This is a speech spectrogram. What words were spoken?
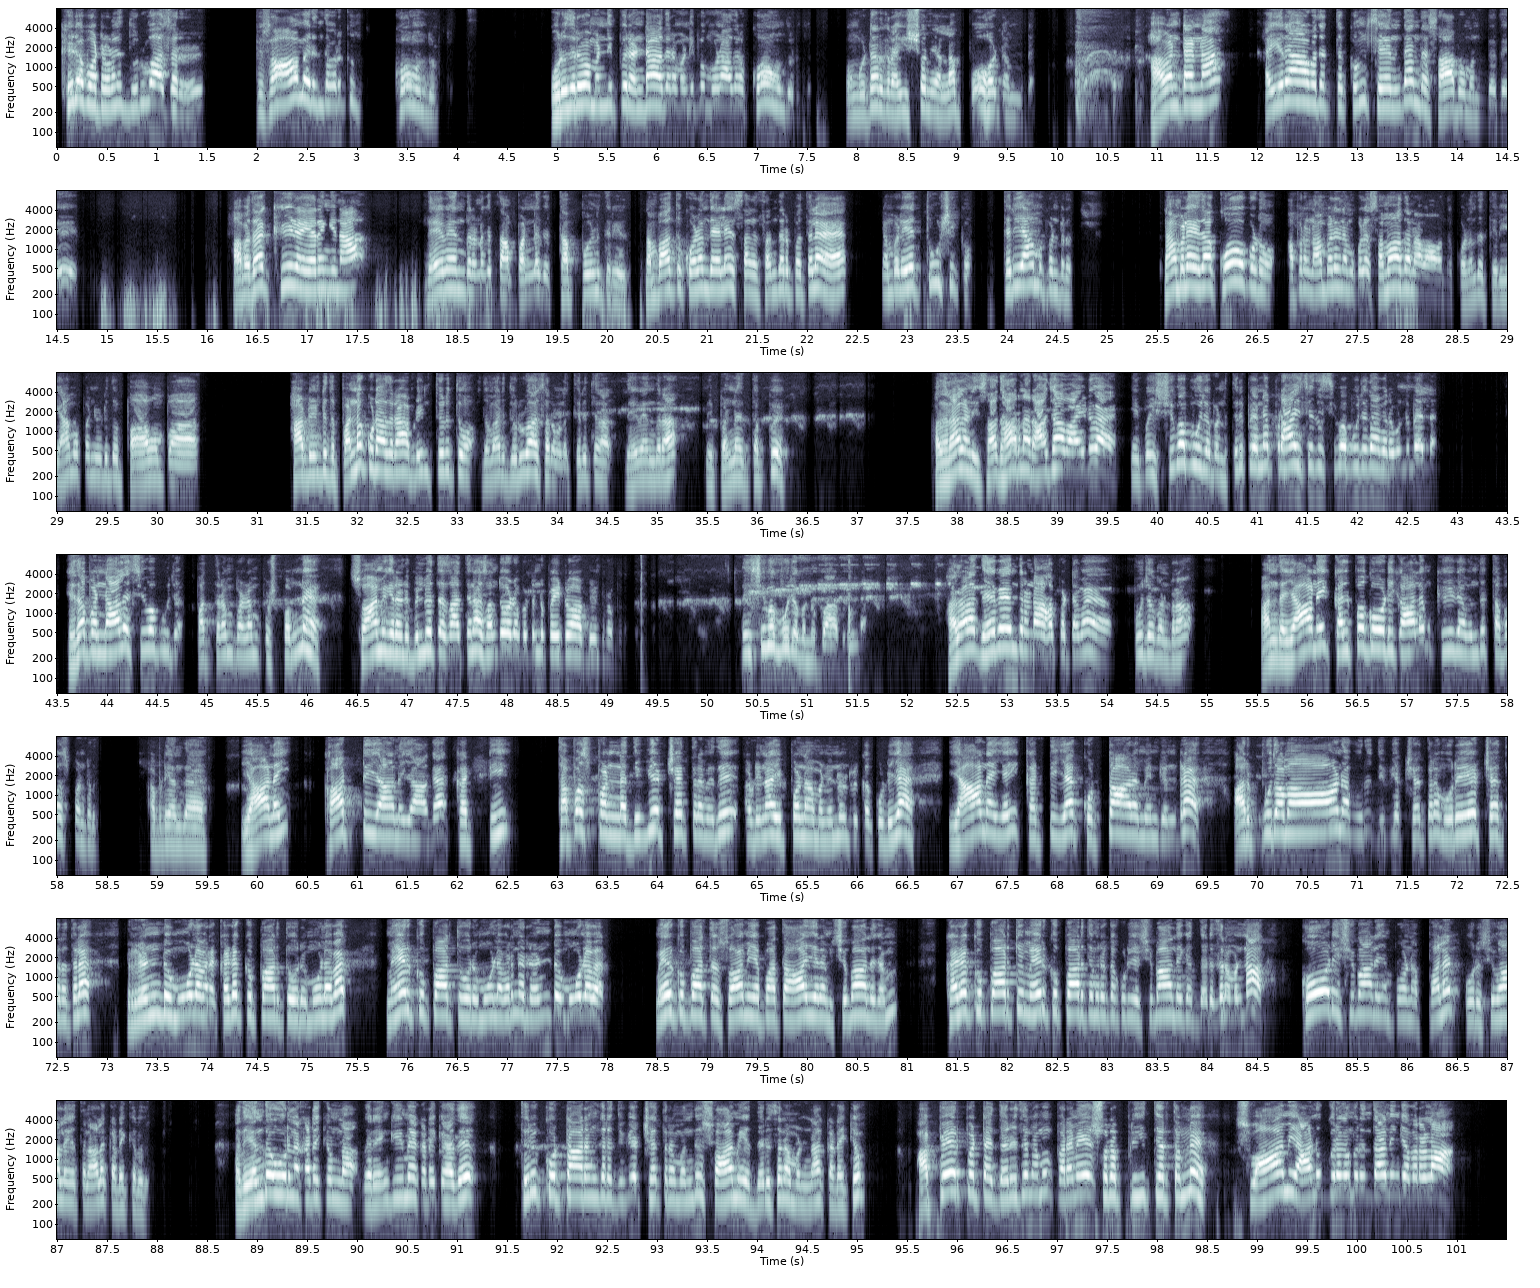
கீழே போட்ட உடனே துர்வாசர் பேசாம இருந்தவருக்கு கோவம் வந்துடுது ஒரு தடவை மன்னிப்பு ரெண்டாவது தடவை மன்னிப்பு மூணாவது தடவை கோவம் வந்துடுது உங்ககிட்ட இருக்கிற ஐஸ்வர்யம் எல்லாம் போகட்டும். அவன்கிட்டன்னா ஐராவதத்துக்கும் சேர்ந்து அந்த சாபம் வந்தது. அவதான் கீழே இறங்கினா தேவேந்திரனுக்கு தான் பண்ணது தப்புன்னு தெரியுது. நம்ம பார்த்து குழந்தையிலே சந்தர்ப்பத்துல நம்மளையே தூஷிக்கும். தெரியாம பண்றது. நாமளே ஏதாவது கோவப்படுவோம். அப்புறம் நாமளே நமக்குள்ள சமாதானம் ஆகும் அந்த குழந்தை தெரியாம பண்ணிவிடுது பாவம்ப்பா அப்படின்ட்டு இது பண்ணக்கூடாதுடா அப்படின்னு திருத்துவோம். இந்த மாதிரி துர்வாசரவனை திருத்தினார். தேவேந்திரா நீ பண்ணது தப்பு. அதனால நீ சாதாரண ராஜாவாயிடுவ. நீ போய் சிவ பூஜை பண்ணு. திருப்பி என்ன பிராயசித சிவ பூஜை தான் வேற ஒண்ணுமே இல்லை. எதை பண்ணாலும் சிவ பூஜை பத்திரம் பழம் புஷ்பம்னு சுவாமிக்கு ரெண்டு பில்வத்தை சாத்தினா சந்தோஷப்பட்டுன்னு போயிட்டோம் அப்படின்ற நீ சிவ பூஜை பண்ணுப்பா அப்படின்னா. அதனால தேவேந்திரன் ஆகப்பட்டவன் பூஜை பண்றான். அந்த யானை கல்பகோடி காலம் கீழே வந்து தபஸ் பண்றது. அப்படி அந்த யானை காட்டு யானையாக கட்டி தபஸ் பண்ண திவ்ய கஷேத்திரம் எது அப்படின்னா இப்போ நாம நின்று இருக்கக்கூடிய யானையை கட்டிய கொட்டாரம் என்கின்ற அற்புதமான ஒரு திவ்ய கஷேத்திரம் ஒரே கஷேத்திரத்துல ரெண்டு மூலவர் கிழக்கு பார்த்து ஒரு மூலவர் மேற்கு பார்த்து ஒரு மூலவர்னு ரெண்டு மூலவர். மேற்கு பார்த்த சுவாமியை பார்த்த ஆயிரம் சிவாலயம் கிழக்கு பார்த்து மேற்கு பார்த்து இருக்கக்கூடிய சிவாலய தரிசனம்னா கோடி சிவாலயம் போன பலன் ஒரு சிவாலயத்தினால கிடைக்கிறது. அது எந்த ஊர்ல கிடைக்கும்னா வேற எங்கேயுமே கிடைக்காது. திருக்கொட்டாரங்கிற திவ்யக்ஷேத்திரம் வந்து சுவாமியை தரிசனம் பண்ணா கிடைக்கும். அப்பேற்பட்ட தரிசனமும் பரமேஸ்வர பிரீத்தியர்த்தம்னு சுவாமி அனுகிரகம் இருந்தா நீங்க வரலாம்.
